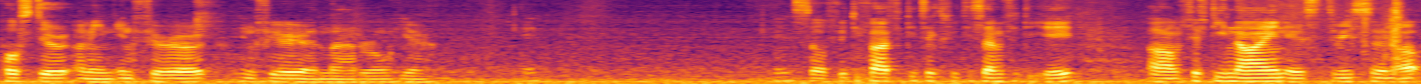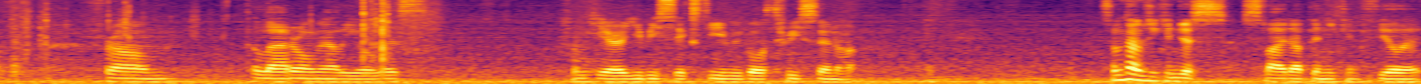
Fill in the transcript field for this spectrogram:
posterior, I mean inferior, inferior and lateral here. Okay, so 55, 56, 57, 58. Um, 59 is 3 sun up from the lateral malleolus. From here, UB60, we go 3 sun up. Sometimes you can just slide up and you can feel it.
